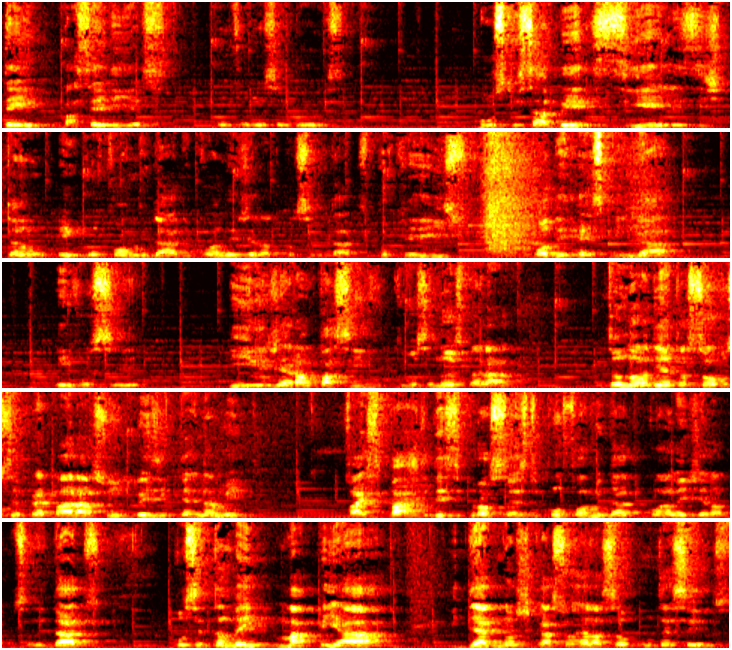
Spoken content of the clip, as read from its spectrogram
tem parcerias com fornecedores, busque saber se eles estão em conformidade com a Lei Geral de Proximidades, porque isso pode respingar em você e gerar um passivo que você não esperava. Então não adianta só você preparar a sua empresa internamente. Faz parte desse processo de conformidade com a Lei Geral de Proximidades você também mapear e diagnosticar sua relação com terceiros,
